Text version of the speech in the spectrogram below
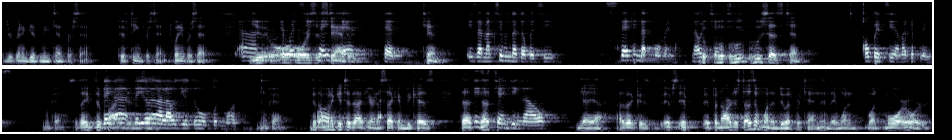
you're going to give me 10%, 15%, 20%. Um, you, or, or is it standard? 10. 10. 10. Is the maximum that OpenSea set in that moment. Now it changed. Who, who, who says 10? OpenSea, the marketplace. Okay, so they've defined they, they don't allow you to put more. Okay, because I'm going to get to that here in a second because that this is changing now. Yeah, yeah. Because if, if if an artist doesn't want to do it for ten and they want to want more, or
